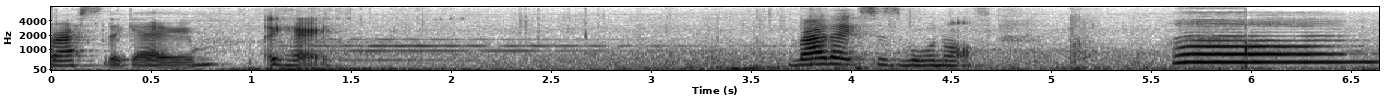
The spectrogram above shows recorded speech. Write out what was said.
rest of the game. Okay. Rad-X is worn off. Um.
